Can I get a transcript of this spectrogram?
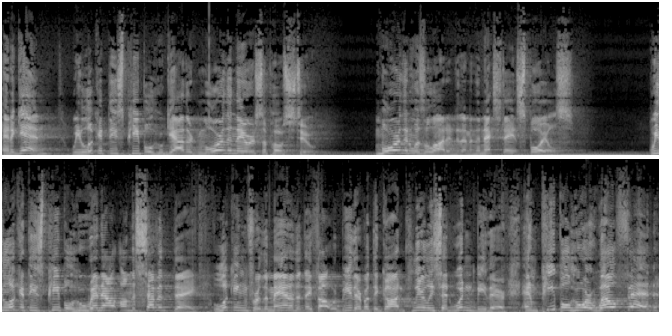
And again, we look at these people who gathered more than they were supposed to, more than was allotted to them, and the next day it spoils. We look at these people who went out on the seventh day looking for the manna that they thought would be there, but that God clearly said wouldn't be there. And people who are well fed,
